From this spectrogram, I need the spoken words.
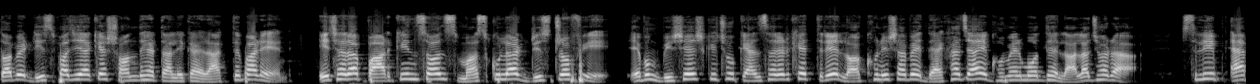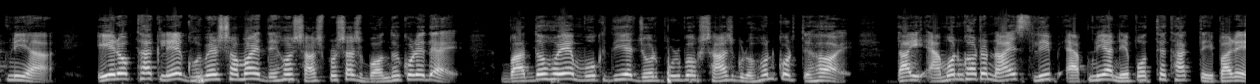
তবে ডিসফাজিয়াকে সন্দেহের তালিকায় রাখতে পারেন। এছাড়া পার্কিনসন্স মাস্কুলার ডিস্ট্রফি এবং বিশেষ কিছু ক্যান্সারের ক্ষেত্রে লক্ষণ হিসাবে দেখা যায় ঘুমের মধ্যে লালা ঝরা স্লিপ অ্যাপনিয়া। এ রোগ থাকলে ঘুমের সময় দেহ শ্বাস প্রশ্বাস বন্ধ করে দেয়। বাধ্য হয়ে মুখ দিয়ে জোরপূর্বক শ্বাস গ্রহণ করতে হয়। তাই এমন ঘটনায় স্লিপ অ্যাপনিয়া নেপথ্যে থাকতেই পারে।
